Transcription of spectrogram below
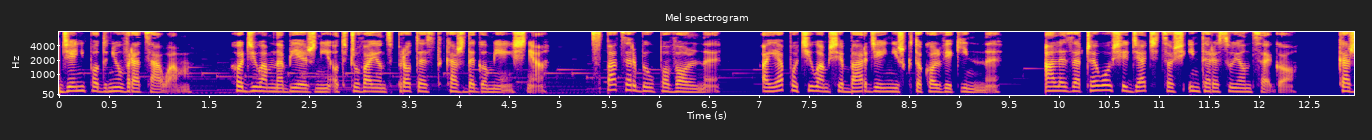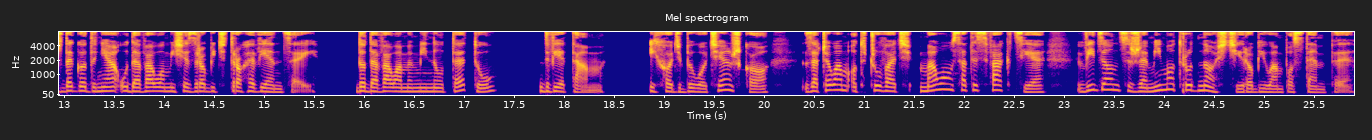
Dzień po dniu wracałam. Chodziłam na bieżni, odczuwając protest każdego mięśnia. Spacer był powolny, a ja pociłam się bardziej niż ktokolwiek inny. Ale zaczęło się dziać coś interesującego. Każdego dnia udawało mi się zrobić trochę więcej. Dodawałam minutę tu, dwie tam. I choć było ciężko, zaczęłam odczuwać małą satysfakcję, widząc, że mimo trudności robiłam postępy.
